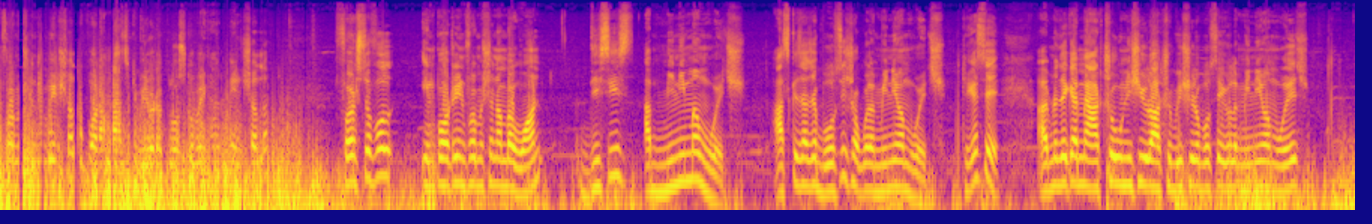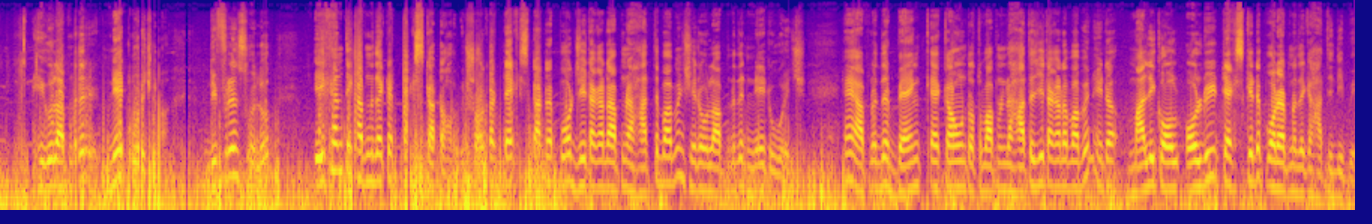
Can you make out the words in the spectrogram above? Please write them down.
ইনফরমেশন দেবো ইনশাল্লাহ পর আমরা আজকে ভিডিওটা ক্লোজ করব এখানে ইনশাল্লাহ first of all important information number one this is a minimum wage আজকে যা যা বলছি সবগুলো মিনিমাম ওয়েজ ঠিক আছে? আপনাদেরকে আমি আটশো উনিশ ইউরো আটশো বিশ ইউরো বলছি, এগুলো মিনিমাম ওয়েজ এগুলো আপনাদের নেট ওয়েজ না। ডিফারেন্স হলো, এখান থেকে আপনাদের একটা ট্যাক্স কাটা হবে। সরকার ট্যাক্স কাটার পর যে টাকাটা আপনার হাতে পাবেন, সেটা হলো আপনাদের নেট ওয়েজ হ্যাঁ আপনাদের ব্যাংক অ্যাকাউন্ট অথবা আপনাদের হাতে যে টাকাটা পাবেন, এটা মালিক অলরেডি ট্যাক্স কেটে পরে আপনাদেরকে হাতে দিবে।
